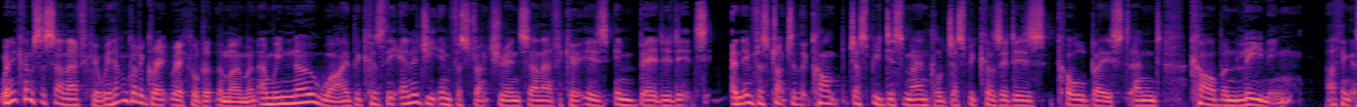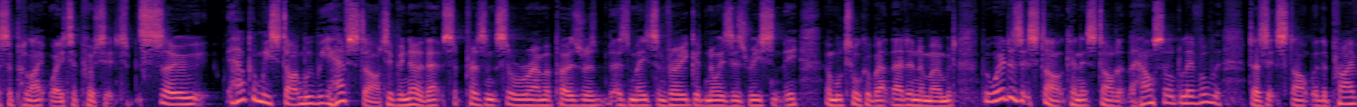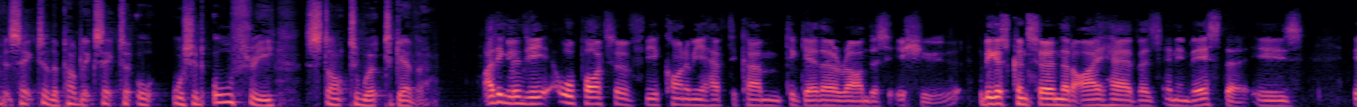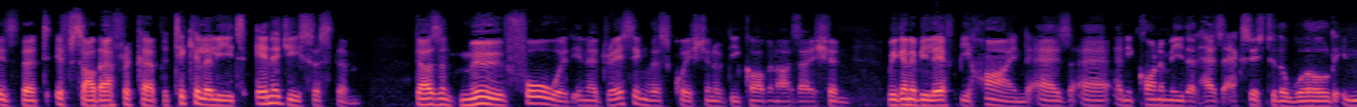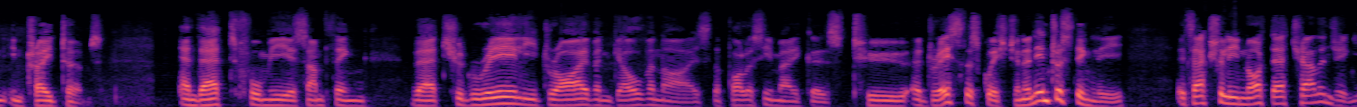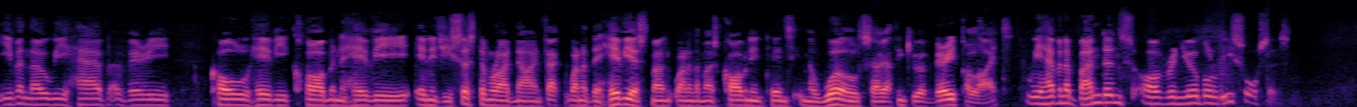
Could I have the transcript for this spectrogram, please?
When it comes to South Africa, we haven't got a great record at the moment, and we know why, because the energy infrastructure in South Africa is embedded. It's an infrastructure that can't just be dismantled just because it is coal based and carbon leaning. I think that's a polite way to put it. So, how can we start? We, we have started. We know that President Cyril Ramaphosa has, has, made some very good noises recently, and we'll talk about that in a moment. But where does it start? Can it start at the household level? Does it start with the private sector, the public sector, or, or should all three start to work together? I think, Lindsay, all parts of the economy have to come together around this issue. The biggest concern that I have as an investor is is that if South Africa, particularly its energy system, doesn't move forward in addressing this question of decarbonisation, we're going to be left behind as a, an economy that has access to the world in, in trade terms. And that for me is something that should really drive and galvanize the policymakers to address this question. And interestingly, it's actually not that challenging, even though we have a very coal heavy, carbon heavy energy system right now. In fact, one of the heaviest, one of the most carbon intense in the world. So I think you were very polite. We have an abundance of renewable resources.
